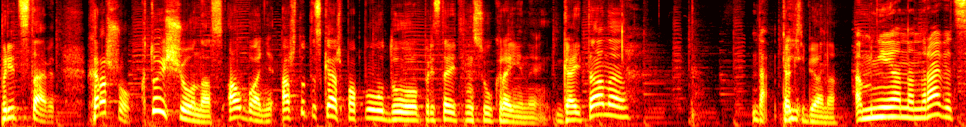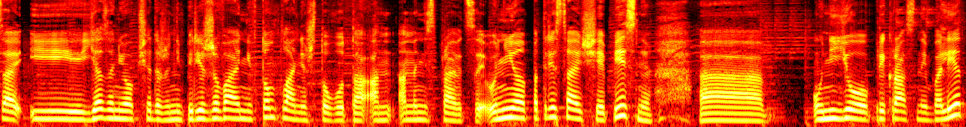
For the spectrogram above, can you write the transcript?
представит. Хорошо, кто еще у нас? Албания. А что ты скажешь по поводу представительницы Украины? Гайтана, Да. как И- тебе она? Мне она нравится, и я за нее вообще даже не переживаю не в том плане, что вот а, он- она не справится. У нее потрясающая песня, э, у нее прекрасный балет,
